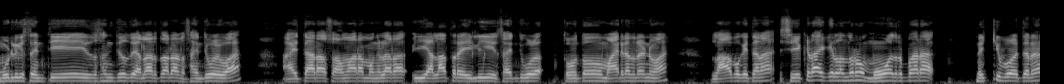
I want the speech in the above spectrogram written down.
ಮೂಡ್ಲಿಗೆ ಸಂತಿ ಇದು ಸಂತಿ ಎಲ್ಲ ಇರ್ತಾರ ಸಂತಿಗಳಿವ ಆಯ್ತಾರ, ಸೋಮವಾರ, ಮಂಗಳವಾರ ಈ ಎಲ್ಲ ಥರ ಇಲ್ಲಿ ಸಂತಿಗಳು ತೊಗೊಂಡು ಮಾರಿ ಅಂದ್ರೆ ನೀವು ಲಾಭ ಆಗೈತೆನ ಶೇಕಡ ಹಾಕಿಲ್ಲ ಅಂದ್ರೆ ಮೂವತ್ತು ರೂಪಾಯಿ ನೆಕ್ಕಿ ಬೀಳ್ತೇನೆ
